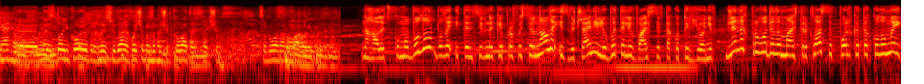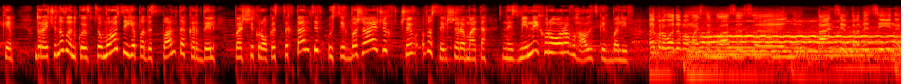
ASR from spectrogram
е, Ми з донькою прийшли сюди і хочемо започаткувати, так щоб це було на майбутнє. На Галицькому балу були і танцівники-професіонали, і звичайні любителі вальсів та котильйонів. Для них проводили майстер-класи польки та коломийки. До речі, новинкою в цьому році є падеспан та кардиль. Перші кроки з цих танців усіх бажаючих вчив Василь Шеремета, незмінний хореограф галицьких балів. Ми проводимо майстер-класи з е, танців традиційних,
